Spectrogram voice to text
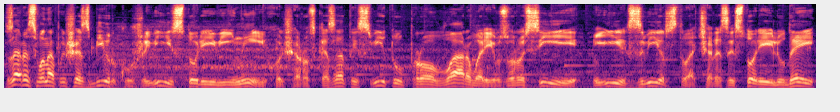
Зараз вона пише збірку живі історії війни і хоче розказати світу про варварів з Росії і їх звірства через історії людей,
